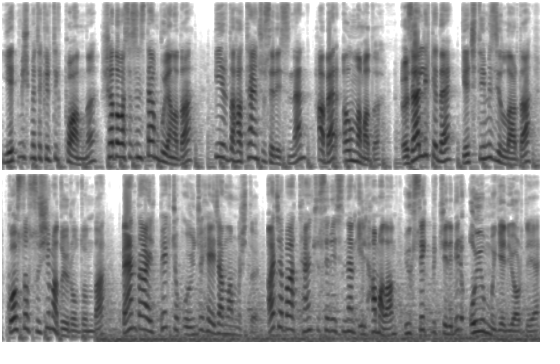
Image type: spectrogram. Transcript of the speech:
70 Metacritic puanlı Shadow Assassins'ten bu yana da bir daha Tenchu serisinden haber alınamadı. Özellikle de geçtiğimiz yıllarda Ghost of Tsushima duyurulduğunda ben dahil pek çok oyuncu heyecanlanmıştı. Acaba Tenchu serisinden ilham alan yüksek bütçeli bir oyun mu geliyor diye.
